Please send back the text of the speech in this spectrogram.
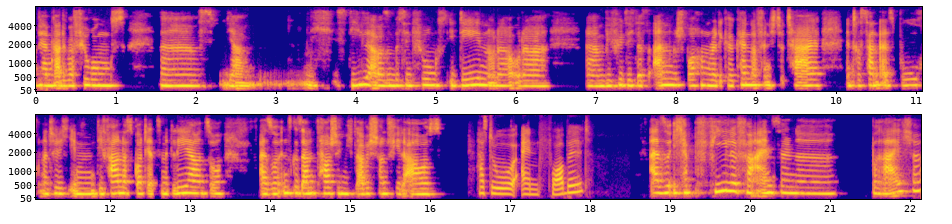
Wir haben gerade über Führungs, äh, ja, nicht Stile, aber so ein bisschen Führungsideen oder, oder Ähm, wie fühlt sich das angesprochen? Radical Candor finde ich total interessant als Buch. Natürlich eben die Founders Gott jetzt mit Lea und so. Also insgesamt tausche ich mich, glaube ich, schon viel aus. Hast du ein Vorbild? Also ich habe viele für einzelne Bereiche,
